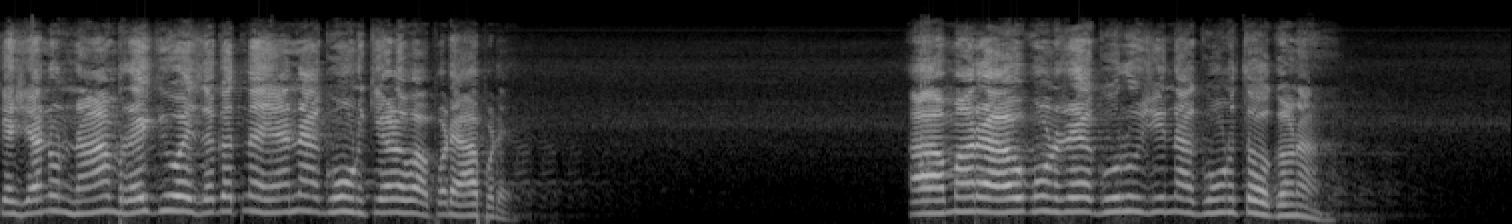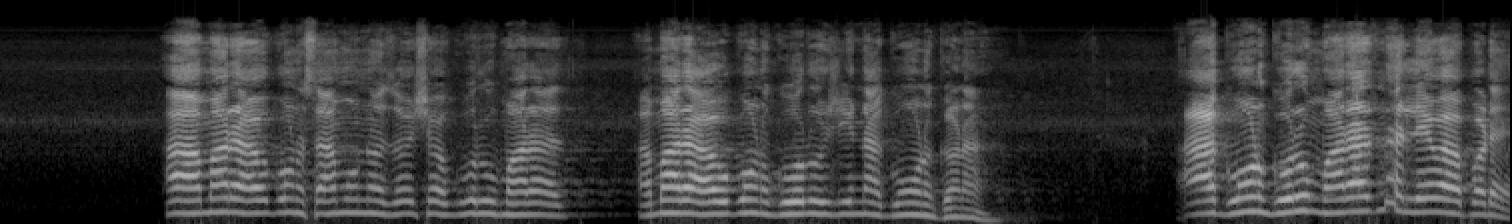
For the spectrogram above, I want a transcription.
કે જેનું નામ રહી ગયું હોય જગતના એના ગુણ કેળવા પડે આપણે. આ અમારા અવગુણ રે ગુરુજીના ગુણ તો ઘણા. આ અમારા અવગુણ સામુનો જોશો, ગુરુ મહારાજ, અમારા અવગુણ ગુરુજીના ગુણ ઘણા. આ ગુણ ગુરુ મહારાજને લેવા પડે.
